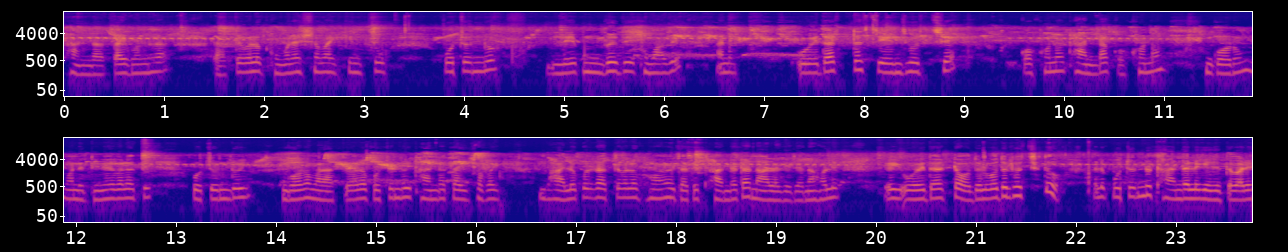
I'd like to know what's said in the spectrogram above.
ঠান্ডা। তাই বন্ধুরা, রাত্রেবেলা ঘুমানোর সময় কিন্তু প্রচণ্ড লেপ মুড়ে দিয়ে ঘুমাবে। মানে ওয়েদারটা চেঞ্জ হচ্ছে। কখনো ঠান্ডা, কখনো গরম। মানে দিনের বেলাতে প্রচণ্ডই গরম আর রাত্রেবেলা প্রচণ্ডই ঠান্ডা। তাই সবাই ভালো করে রাত্রেবেলা ঘুমাবে যাতে ঠান্ডাটা না লাগে যায়। না হলে এই ওয়েদারটা অদল বদল হচ্ছে তো, তাহলে প্রচণ্ড ঠান্ডা লেগে যেতে পারে।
